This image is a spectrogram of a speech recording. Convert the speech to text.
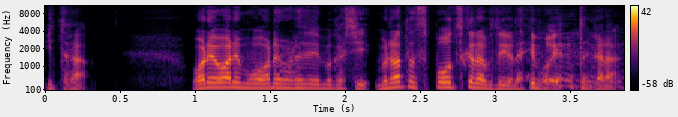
言ったら、我々も我々で昔、村田スポーツクラブというライブをやったから、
